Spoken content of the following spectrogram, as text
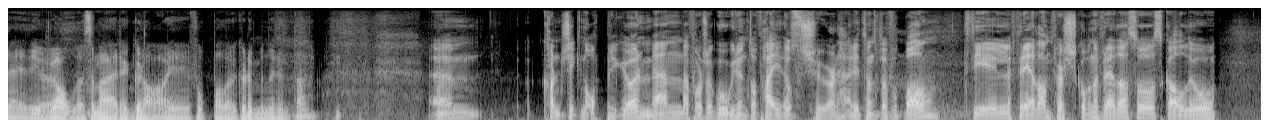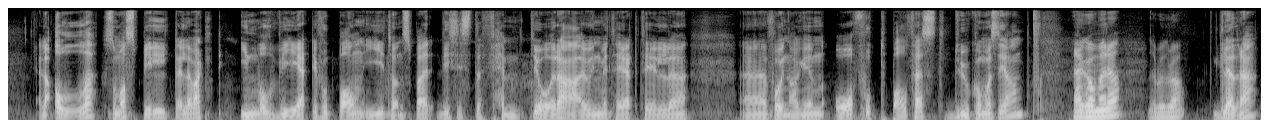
det, gjør jo alle som er glad i fotball og klubben rundt her. Um, kanskje ikke noe opprykk i år, men det er fortsatt god grunn til å feire oss sjøl her i Tønsberg-fotballen. Til fredagen, førstkommende fredag, så skal jo Eller alle som har spilt eller vært involvert i fotballen i Tønsberg de siste 50 åra, er jo invitert til eh, Foynhagen og fotballfest. Du kommer, Stian. Jeg kommer, ja. Det blir bra. Gleder deg?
